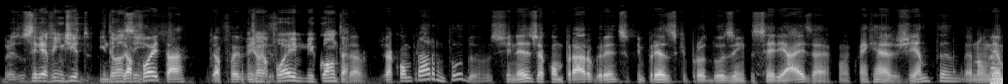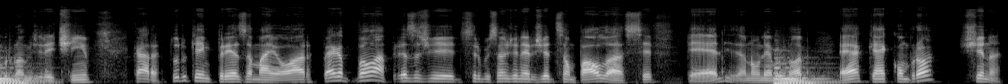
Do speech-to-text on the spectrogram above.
O Brasil seria vendido. Então, já assim, foi, tá? Já foi vendido. Já foi? Me conta. Já, já, compraram tudo. Os chineses já compraram grandes empresas que produzem cereais. A, como é que é? A Genta? Eu não lembro o nome direitinho. Cara, tudo que é empresa maior. Pega, vamos lá, empresas de distribuição de energia de São Paulo, a CFL, eu não lembro o nome. É, quem é que comprou? China.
